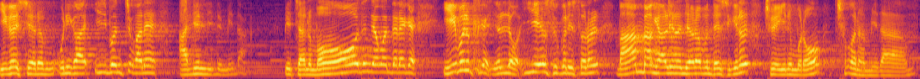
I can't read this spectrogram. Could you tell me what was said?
이것이 여러분 우리가 이번 주간에 알릴 일입니다. 믿지 않는 모든 영혼들에게 입을 크게 열려 예수 그리스도를 만방에 알리는 여러분 되시기를 주의 이름으로 축원합니다.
